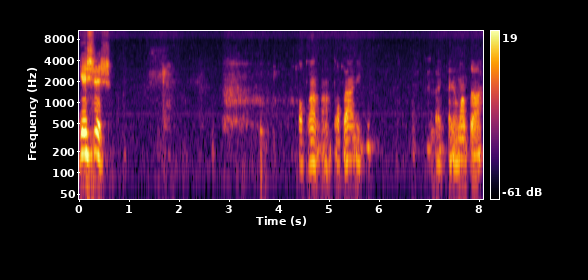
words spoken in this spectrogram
Geçiş. Toplan, toplan. Ben, benim hatta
